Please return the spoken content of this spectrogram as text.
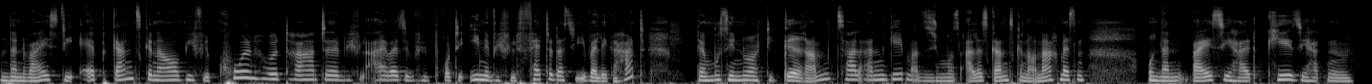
und dann weiß die App ganz genau, wie viel Kohlenhydrate, wie viel Eiweiße, wie viel Proteine, wie viel Fette das jeweilige hat dann muss sie nur noch die Grammzahl angeben, also sie muss alles ganz genau nachmessen und dann weiß sie halt, okay, sie hat einen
